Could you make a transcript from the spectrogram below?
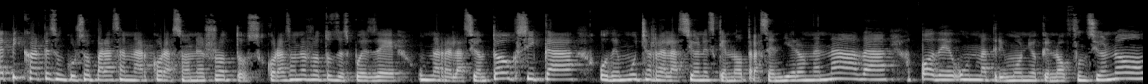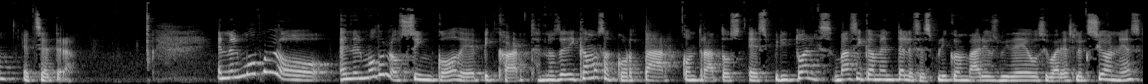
Epic Heart es un curso para sanar corazones rotos, corazones rotos después de una relación tóxica o de muchas relaciones que no trascendieron a nada o de un matrimonio que no funcionó, etcétera. En el módulo, en el módulo 5 de Epic Heart nos dedicamos a cortar contratos espirituales. Básicamente les explico en varios videos y varias lecciones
